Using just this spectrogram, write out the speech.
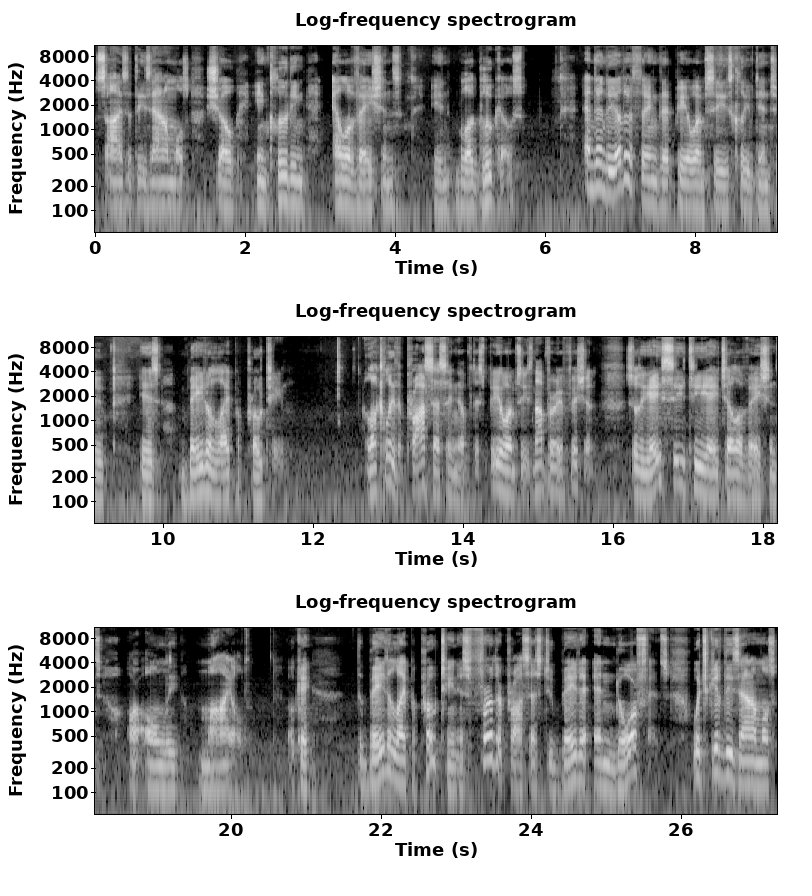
size that these animals show, including elevations in blood glucose. And then the other thing that POMC is cleaved into is beta lipoprotein. Luckily, the processing of this POMC is not very efficient, so the ACTH elevations are only mild. Okay, the beta lipoprotein is further processed to beta endorphins, which give these animals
